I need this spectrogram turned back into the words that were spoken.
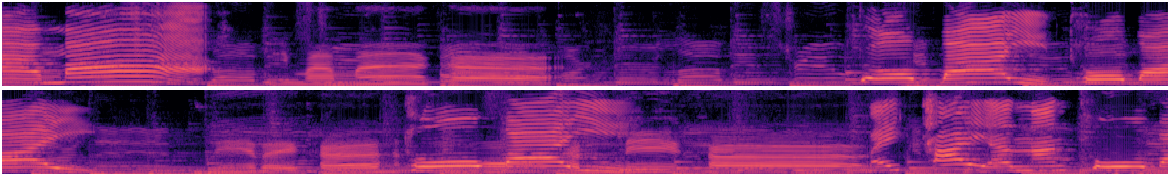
าม่ามีมาม่าค่ะ โทรไปโทรไปนี่ อะไรคะโทรไปอ๋อคันเน่ค่ะ ไม่ใช่อันนั้นโทรไป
